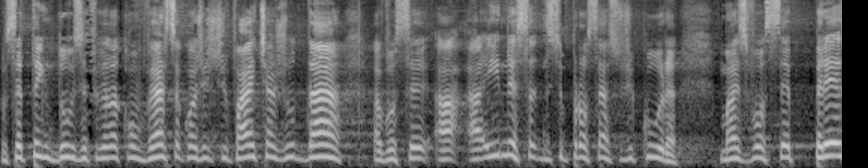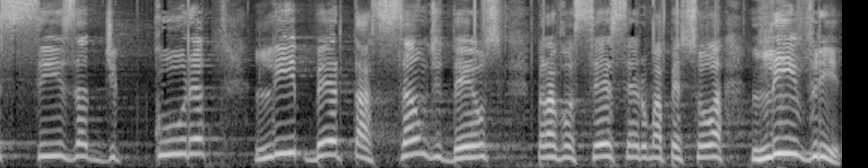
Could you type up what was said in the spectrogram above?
Você tem dúvida, fica na conversa com a gente, vai te ajudar a você a, a ir nesse, nesse processo de cura, mas você precisa de cura, libertação de Deus para você ser uma pessoa livre.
